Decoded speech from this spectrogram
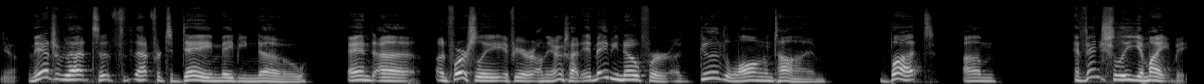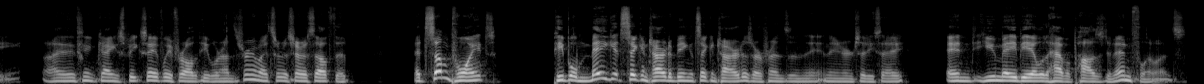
Yeah. And the answer for that to, for that for today may be no. And uh, unfortunately, if you're on the young side, it may be no for a good long time. But um, eventually, you might be. I think I can speak safely for all the people around this room. I sort of say myself that at some point, people may get sick and tired of being sick and tired, as our friends in the, in the inner city say, and you may be able to have a positive influence.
